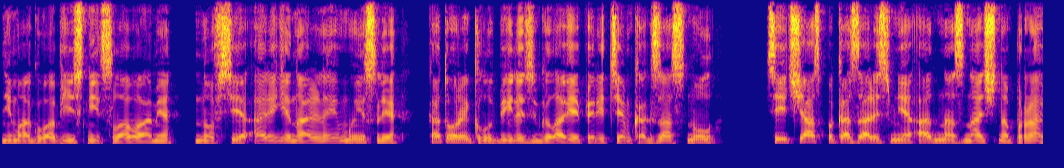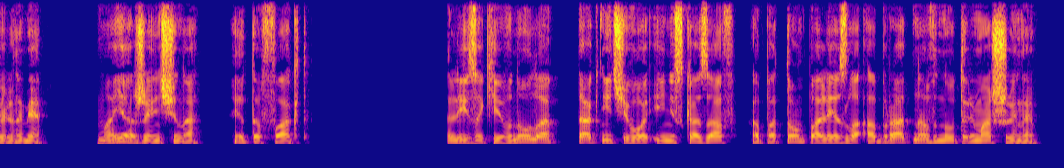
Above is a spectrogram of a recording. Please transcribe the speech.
Не могу объяснить словами, но все оригинальные мысли, которые клубились в голове перед тем, как заснул, сейчас показались мне однозначно правильными. Моя женщина – это факт. Лиза кивнула, так ничего и не сказав, а потом полезла обратно внутрь машины.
